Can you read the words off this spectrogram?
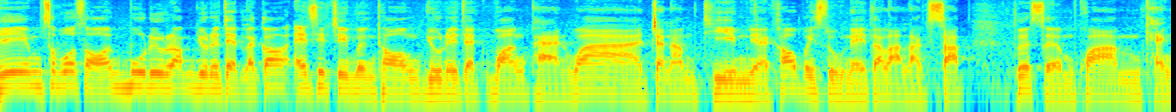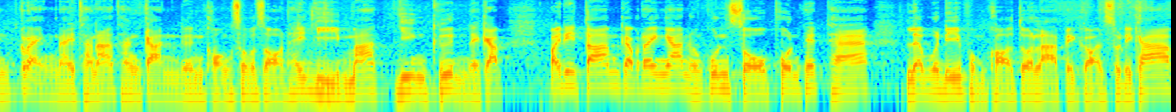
ทีมสโมสรบุรีรัมย์ยูไนเต็ดและก็ SCG เมืองทองยูไนเต็ดวางแผนว่าจะนำทีมเนี่ยเข้าไปสู่ในตลาดหลักทรัพย์ เพื่อเสริมความแข็งแกร่งในฐานะทางการเงินของสโมสรให้ดีมากยิ่งขึ้นนะครับไปติดตามกับรายงานของคุณโสพลเพชรแท้ และวันนี้ผมขอตัวลาไปก่อน สวัสดีครับ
